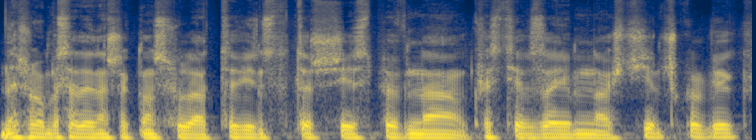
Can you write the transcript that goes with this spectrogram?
naszą ambasadę, nasze konsulaty, więc to też jest pewna kwestia wzajemności. Aczkolwiek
